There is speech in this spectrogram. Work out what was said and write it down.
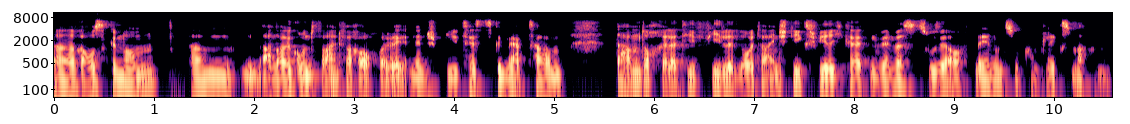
äh, rausgenommen. Ähm, ein anderer Grund war einfach auch, weil wir in den Spieltests gemerkt haben, da haben doch relativ viele Leute Einstiegsschwierigkeiten, wenn wir es zu sehr aufblähen und zu komplex machen.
